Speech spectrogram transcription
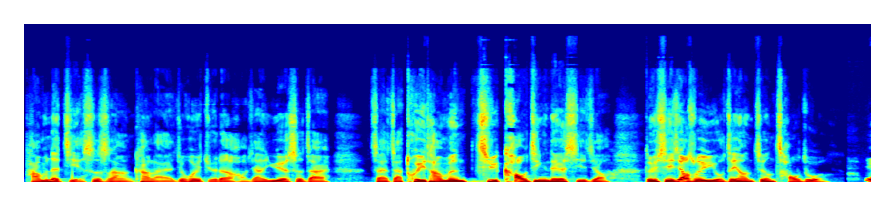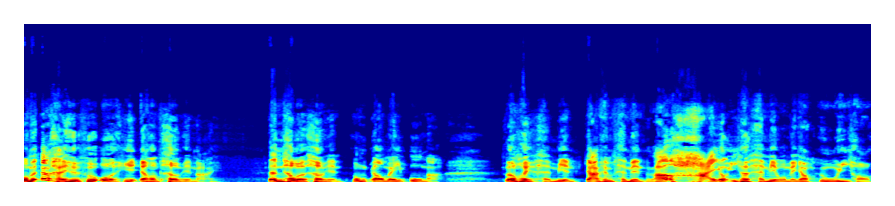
他们的解释上看来就会觉得好像越是在在在推他们去靠近那个邪教，对邪教，所以有这样这种操作。我们刚才是说过邪教特别嘛，认透的特点，宗教内部嘛，社会层面、家庭层面，然后还有一个层面我们要注意哦，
